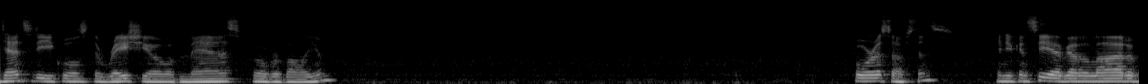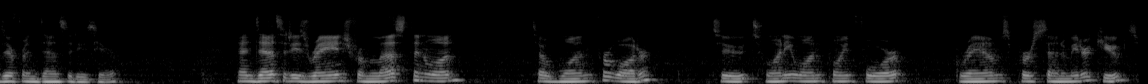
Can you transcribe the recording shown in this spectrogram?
density equals the ratio of mass over volume. For a substance. And you can see I've got a lot of different densities here. And densities range from less than 1 to 1 for water to 21.4 grams per centimeter cubed.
